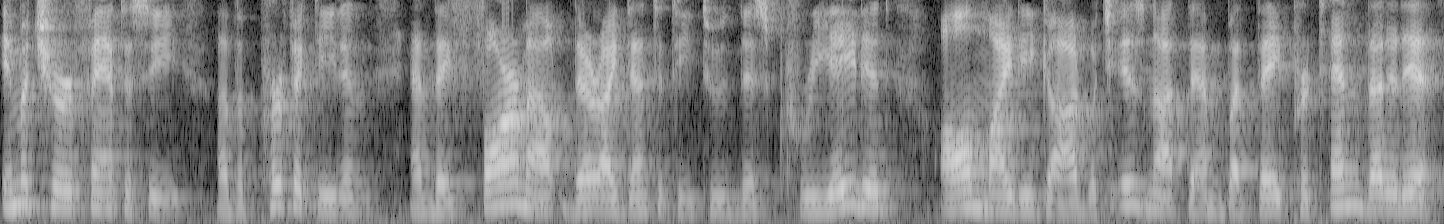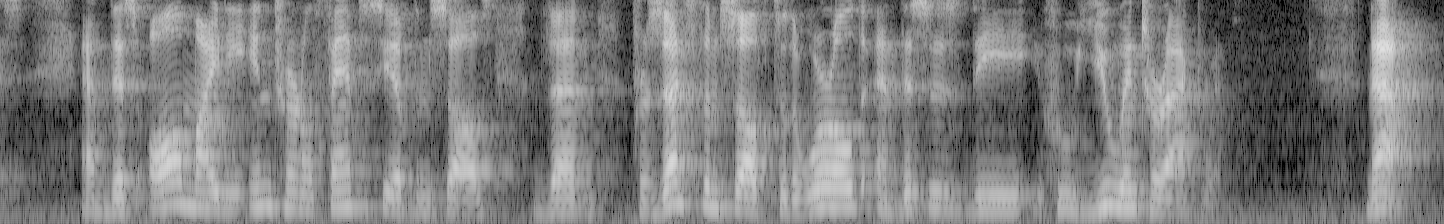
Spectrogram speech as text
immature fantasy of a perfect Eden, and they farm out their identity to this created Almighty God, which is not them, but they pretend that it is. And this almighty internal fantasy of themselves then presents themselves to the world, and this is the who you interact with. Now,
